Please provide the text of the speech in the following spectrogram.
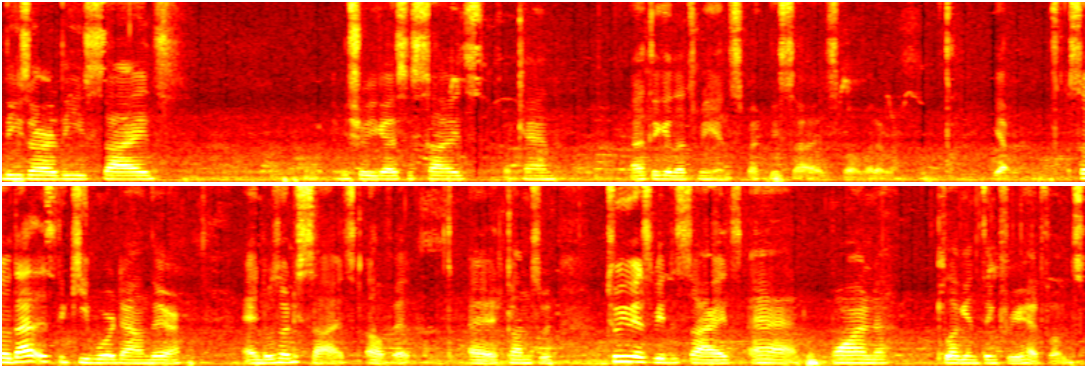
these are the sides let me show you guys the sides if I can. I think it lets me inspect these sides, but whatever. Yep. So that is the keyboard down there. And those are the sides of it. And it comes with two USB sides, and one plug-in thing for your headphones.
